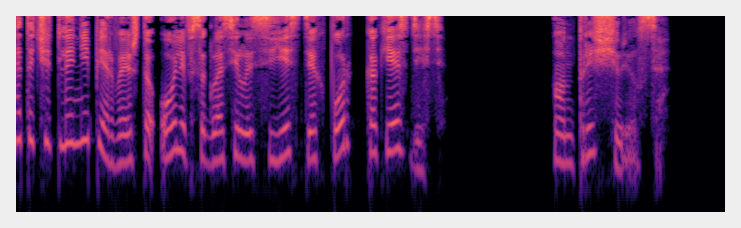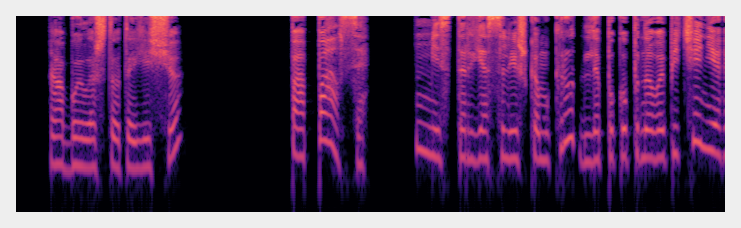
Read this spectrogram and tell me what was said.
Это чуть ли не первое, что Олив согласилась съесть с тех пор, как я здесь». Он прищурился. «А было что-то еще?» «Попался. Мистер, я слишком крут для покупного печенья,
